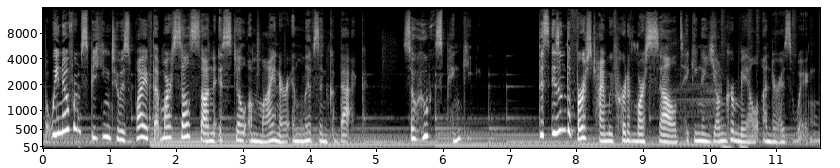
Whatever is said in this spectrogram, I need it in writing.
But we know from speaking to his wife that Marcel's son is still a minor and lives in Quebec. So who is Pinky? This isn't the first time we've heard of Marcel taking a younger male under his wing.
